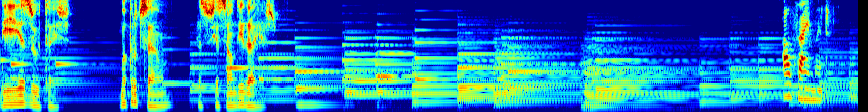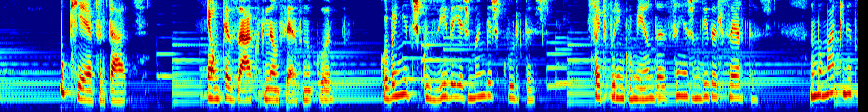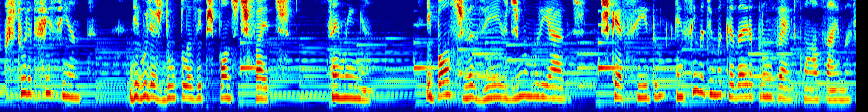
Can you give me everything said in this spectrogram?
Dias Úteis, uma produção, associação de ideias. Alzheimer. O que é a verdade? É um casaco que não serve no corpo, com a bainha descosida e as mangas curtas, feito por encomenda sem as medidas certas, numa máquina de costura deficiente, de agulhas duplas e pespontos desfeitos, sem linha, e bolsos vazios, desmemoriados, esquecido em cima de uma cadeira por um velho com Alzheimer.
